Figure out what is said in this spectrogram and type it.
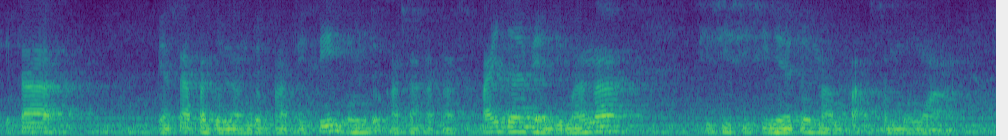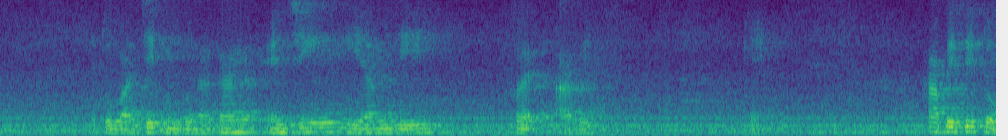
kita biasa penggunaan untuk partisi untuk kaca-kaca spider yang di mana sisi-sisinya itu nampak semua. Itu wajib menggunakan edging yang di flat alis. Oke. Okay. habis itu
